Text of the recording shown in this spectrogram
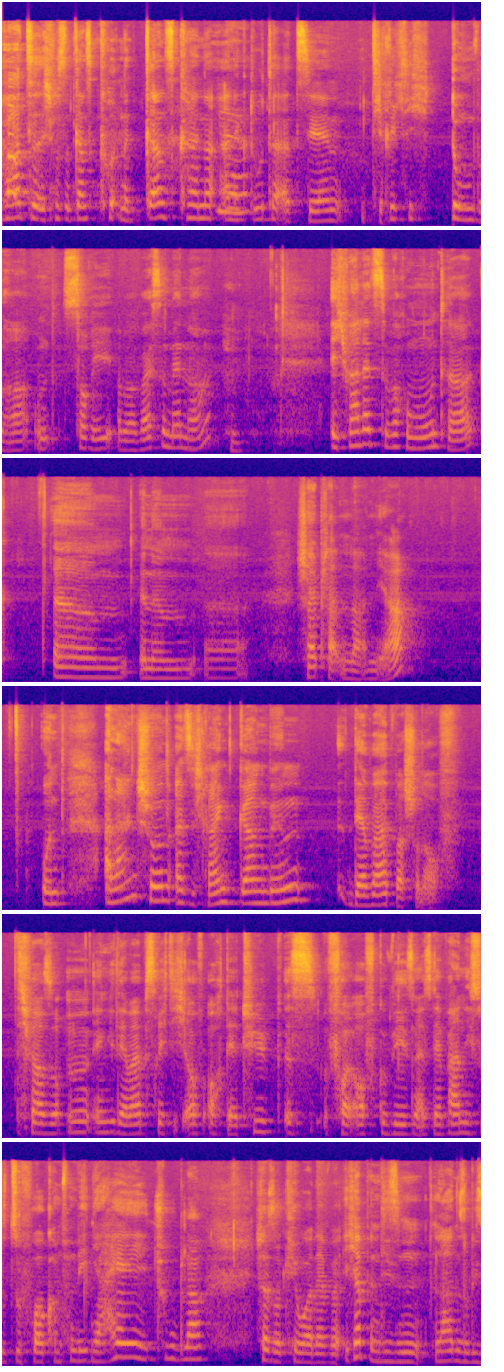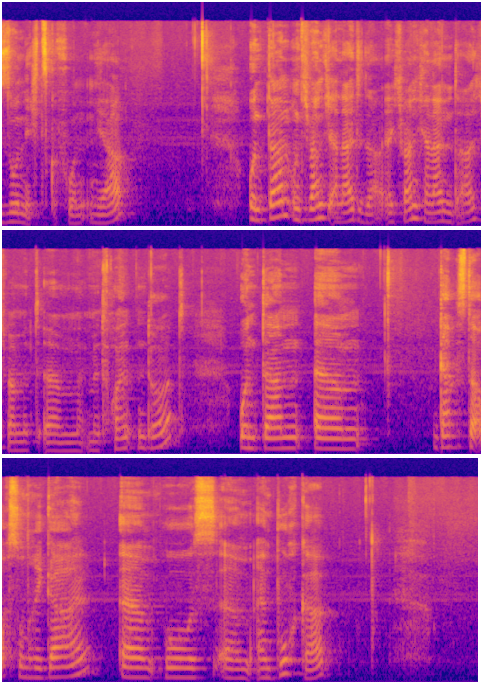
Warte, ich muss eine ganz, eine ganz kleine Ja. Anekdote erzählen, die richtig dumm war. Und sorry, aber weiße Männer. Hm. Ich war letzte Woche Montag ähm, in einem äh, Schallplattenladen, ja. Und allein schon, als ich reingegangen bin, der Vibe war schon auf. Ich war so, mh, irgendwie der Vibe ist richtig auf. Auch der Typ ist voll auf gewesen. Also der war nicht so zuvorkommt von wegen, ja, hey, Chubla. Ich war so, okay, whatever. Ich habe in diesem Laden sowieso nichts gefunden, ja. Und dann, und ich war nicht alleine da, ich war nicht alleine da, ich war mit, ähm, mit Freunden dort. Und dann ähm, gab es da auch so ein Regal, ähm, wo es ähm, ein Buch gab,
